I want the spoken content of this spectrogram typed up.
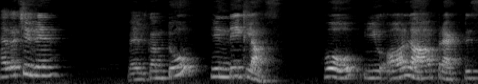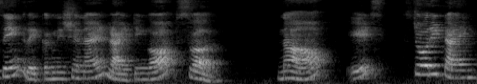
Hello children, welcome to Hindi class. Hope you all are practicing recognition and writing of swar. Now it's story time.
